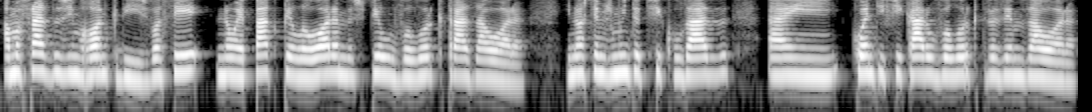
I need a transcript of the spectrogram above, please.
Há uma frase do Jim Rohn que diz: Você não é pago pela hora, mas pelo valor que traz à hora. E nós temos muita dificuldade em quantificar o valor que trazemos à hora.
